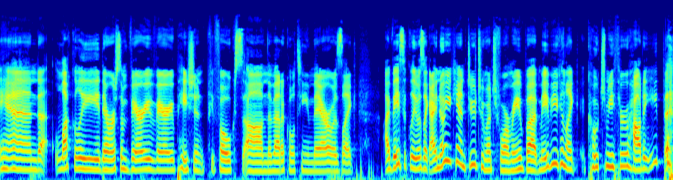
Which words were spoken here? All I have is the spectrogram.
And luckily, there were some very, very patient folks. Um, the medical team there was like, I basically was like, I know you can't do too much for me, but maybe you can like coach me through how to eat this.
